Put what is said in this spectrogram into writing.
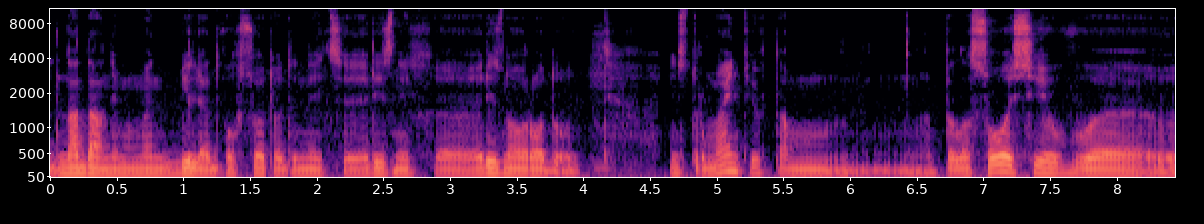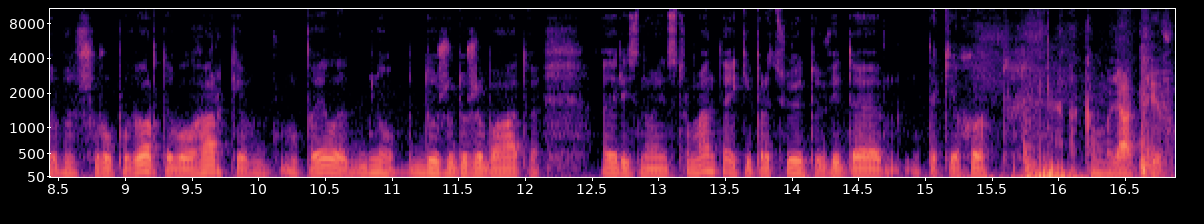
на даний момент біля 200 одиниць різних, різного роду інструментів, там пилососів, е, шуруповерти, болгарки, пили, ну, дуже-дуже багато різного інструменту, які працюють від е, таких от акумуляторів.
